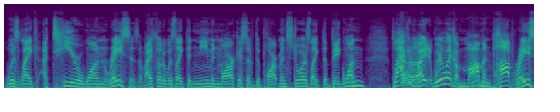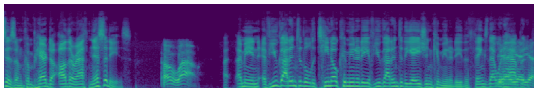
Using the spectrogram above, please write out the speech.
was like a tier one racism. I thought it was like the Neiman Marcus of department stores, like the big one. Black and uh-huh. white, we're like a mom and pop racism compared to other ethnicities. Oh wow. I- mean, if you got into the Latino community, if you got into the Asian community, the things that would Yeah, yeah, happen. yeah.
